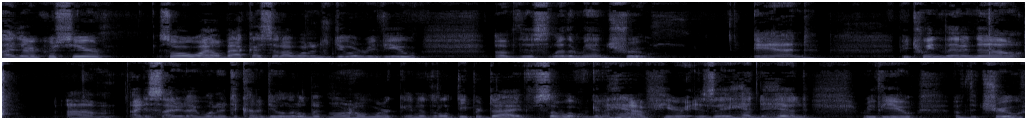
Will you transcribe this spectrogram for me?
Hi there, Chris here. So a while back I said I wanted to do a review of this Leatherman True. And between then and now, um, I decided I wanted to kind of do a little bit more homework and a little deeper dive. So what we're going to have here is a head-to-head -head review of the True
